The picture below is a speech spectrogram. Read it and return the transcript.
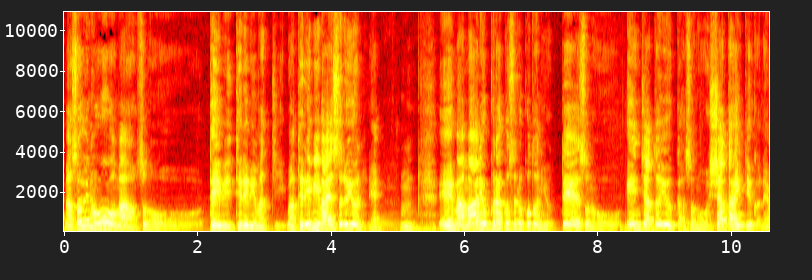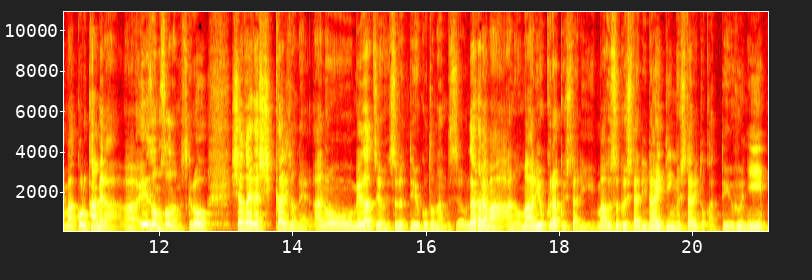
まあそういうのを、まあその、テレビ、テレビマッチ、まあテレビ映えするようにね、うん。えー、まあ周りを暗くすることによって、その、演者というか、その被写体というかね、まあこのカメラ、映像もそうなんですけど、被写体がしっかりとね、あの、目立つようにするっていうことなんですよ。だからまあ、あの、周りを暗くしたり、まあ薄くしたり、ライティングしたりとかっていうふうに、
